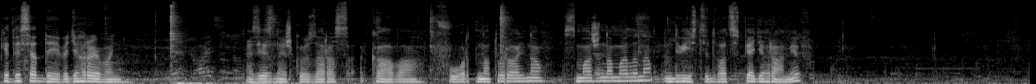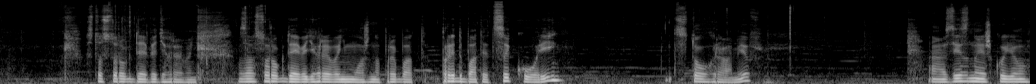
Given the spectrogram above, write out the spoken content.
59 гривень. Зі знижкою зараз кава Форт натуральна, смажена мелена, 225 грамів. 149 гривень. За 49 гривень можна придбати, придбати цикорій 100 грамів. Зі знижкою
